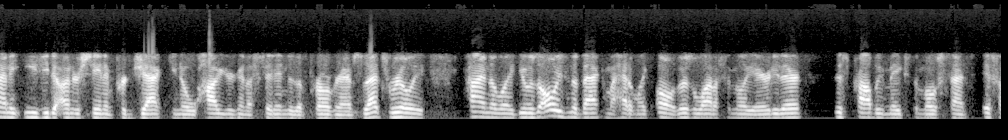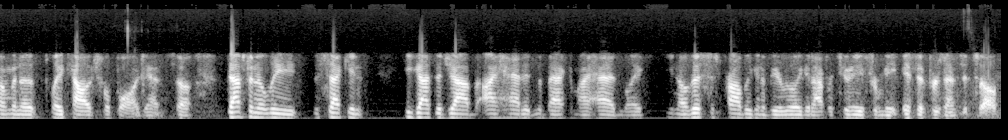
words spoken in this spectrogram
kind of easy to understand and project, you know, how you're going to fit into the program. So that's really kind of like, it was always in the back of my head. I'm like, oh, there's a lot of familiarity there. This probably makes the most sense if I'm going to play college football again. So definitely the second he got the job, I had it in the back of my head, like, you know, this is probably going to be a really good opportunity for me if it presents itself.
